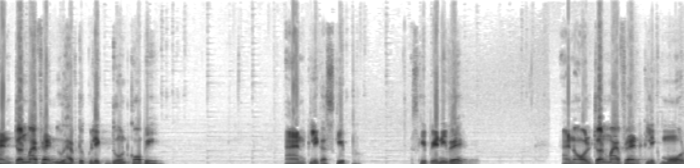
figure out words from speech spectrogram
and done my friend you have to click don't copy and click a skip. Skip anyway. And all done my friend. Click more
